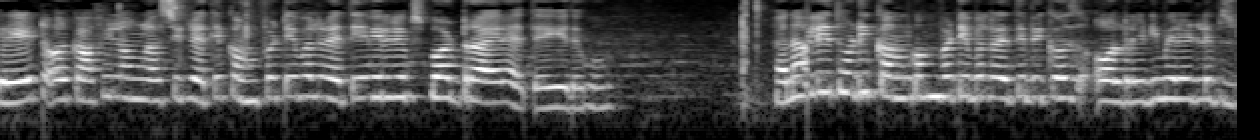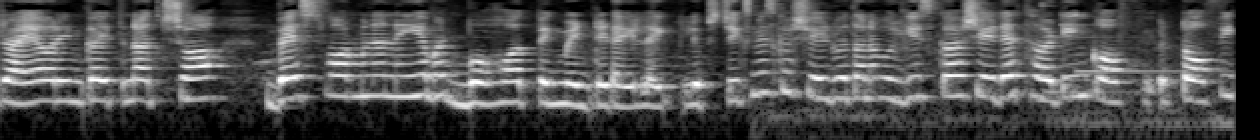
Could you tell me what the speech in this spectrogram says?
ग्रेट और काफ़ी लॉन्ग लास्टिक रहती है कंफर्टेबल रहती है। मेरी लिप्स बहुत ड्राई रहते हैं, ये देखो। है ना? लिए थोड़ी कम कंफर्टेबल रहती है बिकॉज़ ऑलरेडी मेरे लिप्स ड्राई है और इनका इतना अच्छा बेस्ट फॉर्मूला नहीं है बट बहुत पिगमेंटेड आई लाइक लिपस्टिक्स में इसका शेड बताना गई। इसका शेड है थर्टीन टॉफी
